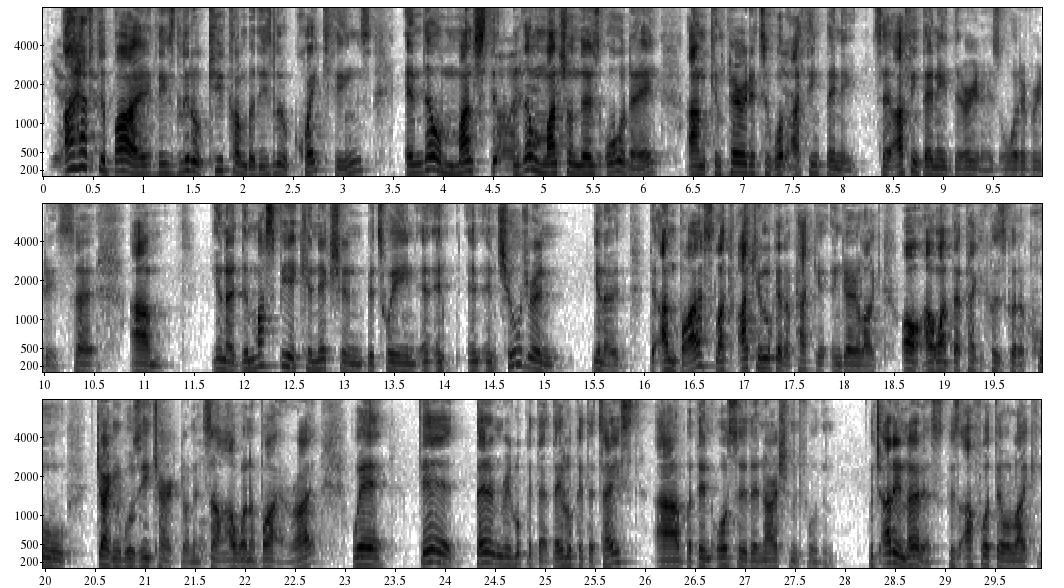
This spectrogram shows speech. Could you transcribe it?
Yeah, I have to buy these little cucumber, these little quake things, and they'll munch. Oh, they'll munch on those all day. Um, compared to what Yeah. I think they need. So I think they need Doritos or whatever it is. So, um, you know, there must be a connection between and, and, and, children. You know, they're unbiased. Like I can look at a packet and go like, "Oh, I want that packet because it's got a cool Dragon Ball Z character on it, so I want to buy it." Right? Where they they don't really look at that. They look at the taste, uh, but then also the nourishment for them, which I didn't notice because I thought they were like.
